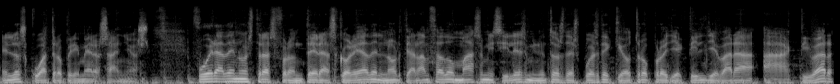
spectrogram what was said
en los cuatro primeros años. Fuera de nuestras fronteras, Corea del Norte ha lanzado más misiles minutos después de que otro proyectil llevara a activar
